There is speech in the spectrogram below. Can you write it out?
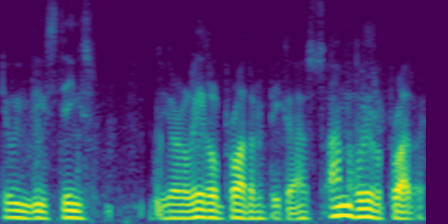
doing these things to your little brother? Because I'm a little brother.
